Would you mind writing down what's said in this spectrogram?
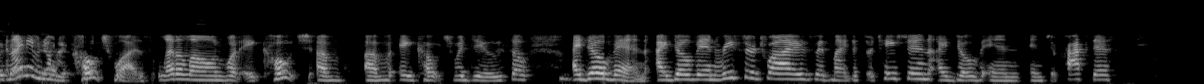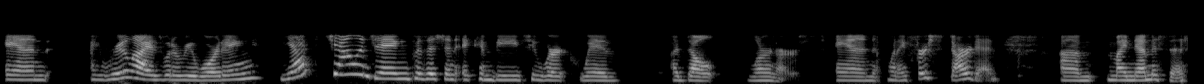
Okay. And I didn't even know what a coach was, let alone what a coach of of a coach would do. So I dove in. I dove in research wise with my dissertation. I dove in into practice. And I realized what a rewarding yet challenging position it can be to work with adult learners. And when I first started, um, my nemesis,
